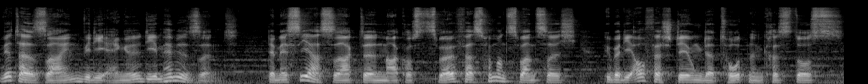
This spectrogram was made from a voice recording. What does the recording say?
wird er sein wie die Engel, die im Himmel sind. Der Messias sagte in Markus 12, Vers 25, über die Auferstehung der Toten in Christus.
